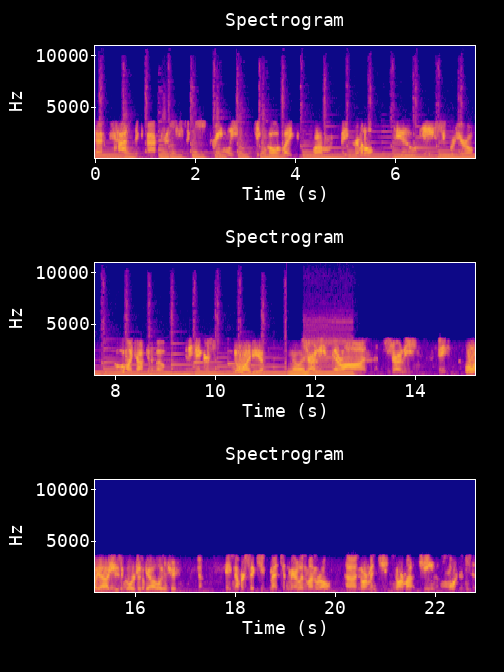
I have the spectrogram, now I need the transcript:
fantastic actress. She's extremely. She can go like from a criminal to a superhero. Who am I talking about? Any takers? No idea. No idea. Charlize Theron. Charlize. Okay. Oh yeah, she's a gorgeous gal, isn't she? Okay, number six, you've mentioned Marilyn Monroe. Uh, Norman Norma Jean Mortensen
